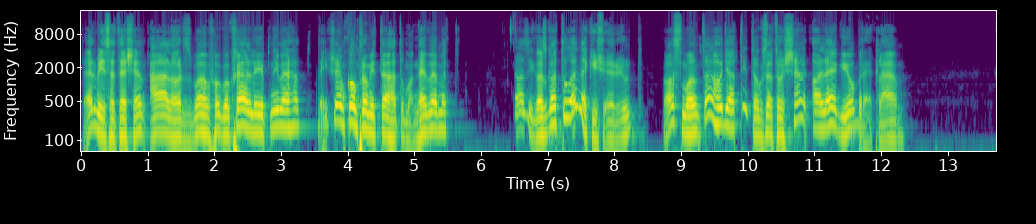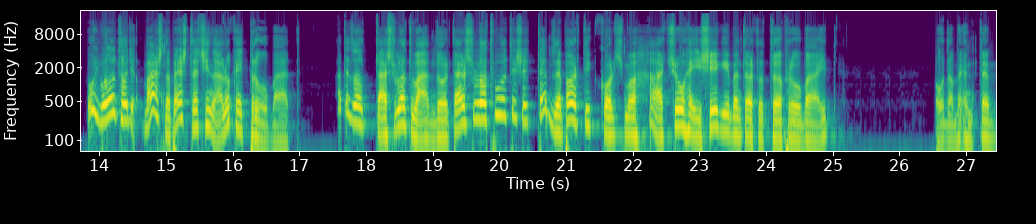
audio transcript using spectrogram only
Természetesen állarcban fogok fellépni, mert hát mégsem kompromittálhatom a nevemet. Az igazgató ennek is örült. Azt mondta, hogy a titokzatosság a legjobb reklám. Úgy volt, hogy másnap este csinálok egy próbát. Hát ez a társulat vándortársulat volt, és egy temzeparti korcsma hátsó helyiségében tartotta a próbáit. Oda mentem.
